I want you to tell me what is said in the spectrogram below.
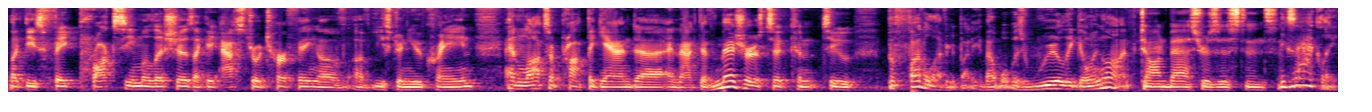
like these fake proxy militias, like the astroturfing of, of eastern Ukraine, and lots of propaganda and active measures to con- to befuddle everybody about what was really going on. Donbass resistance. Exactly.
